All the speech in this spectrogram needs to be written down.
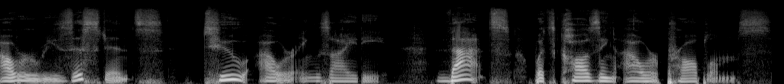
our resistance to our anxiety. That's what's causing our problems.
